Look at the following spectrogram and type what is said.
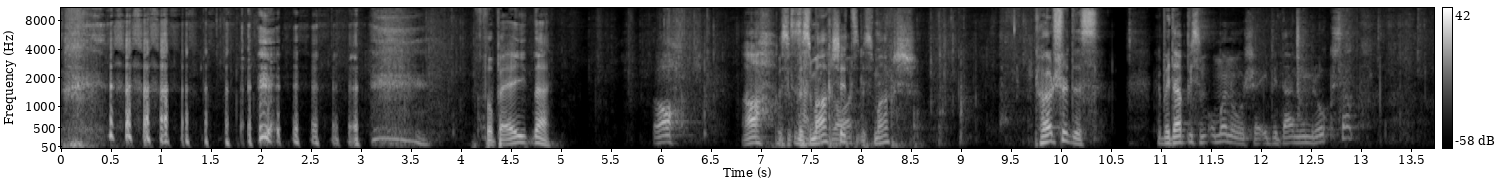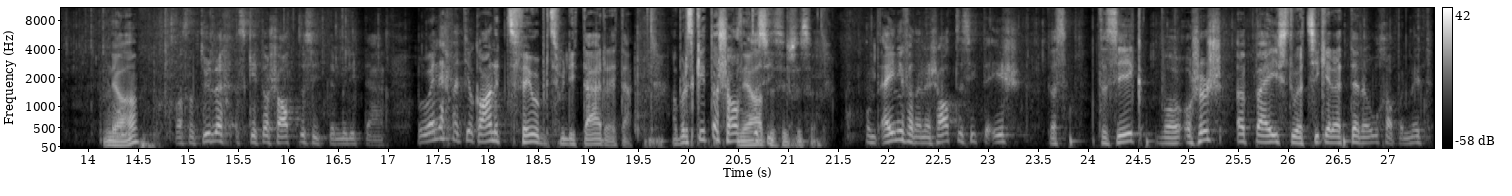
Von beiden. Oh. Ach, Was, das was machst ich du jetzt? Was machst du? Hörst du das? Ich bin da etwas am Umnuschen. Ich bin da in meinem Rucksack. Ja. Was natürlich, es gibt auch Schattenseiten im Militär. Und wenn ich möchte ja gar nicht zu viel über das Militär reden. Aber es gibt auch Ja, das Schattenseiten. ist es so. Und eine von diesen Schattenseiten ist, dass der Sieg, der auch schon etwa eins tut, Zigaretten rauchen, aber nicht,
